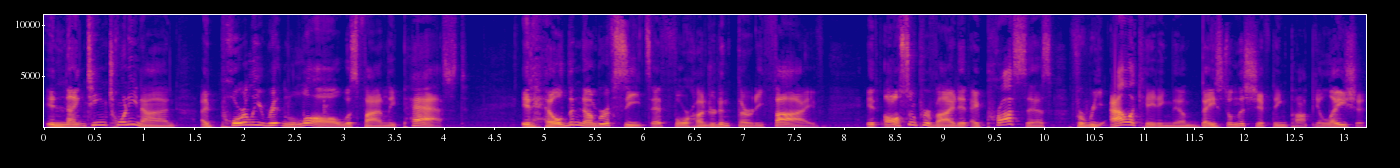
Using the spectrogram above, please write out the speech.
In 1929, a poorly written law was finally passed. It held the number of seats at 435, it also provided a process for reallocating them based on the shifting population.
